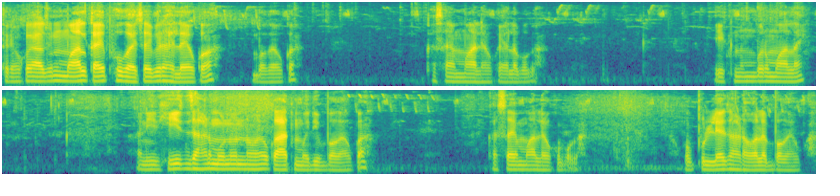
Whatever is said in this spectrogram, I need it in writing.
तर हो काय अजून माल काय फुगायचा बी राहिला आहे हो का? बघा हो का. कसा आहे माल आहे का याला बघा. एक नंबर माल आहे. आणि ही झाड म्हणून नव्हे का आतमध्ये बघा हो का? कसा आहे माल हो का बघा? हो पुढल्या झाडावाला बघा हो का?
